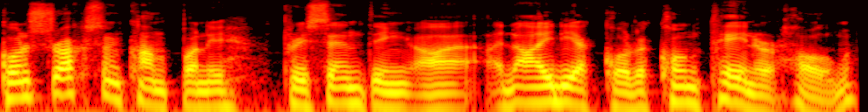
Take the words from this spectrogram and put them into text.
construction company presenting uh, an idea called a container home.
